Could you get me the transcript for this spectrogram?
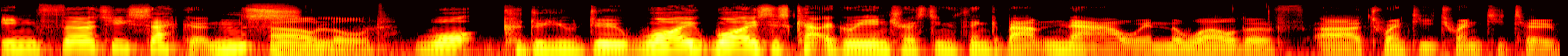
In 30 seconds, Oh lord. what could you do? Why why is this category interesting to think about now in the world of uh, 2022?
